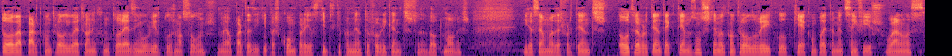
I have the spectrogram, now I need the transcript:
Toda a parte de controle eletrónico do motor é desenvolvido pelos nossos alunos. A maior parte das equipas compra esse tipo de equipamento a fabricantes de automóveis E essa é uma das vertentes. Outra vertente é que temos um sistema de controle do veículo que é completamente sem fios, wireless,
